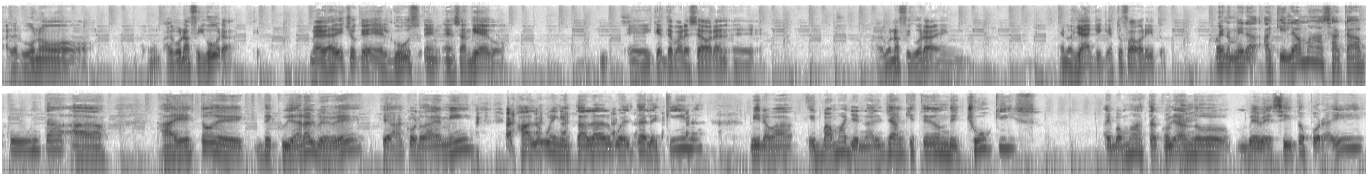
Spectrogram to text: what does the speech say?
alguno, alguna figura. Me habías dicho que el Gus en, San Diego. Eh, ¿Qué te parece ahora? Eh, ¿Alguna figura en, los Yankees? ¿Qué es tu favorito? Bueno, mira, aquí le vamos a sacar punta a, esto de, cuidar al bebé. Te vas a acordar de mí. Halloween está a la vuelta de la esquina. Mira, va, vamos a llenar el Yankee Stadium de Chukis. Ahí vamos a estar cuidando bebecitos por ahí.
